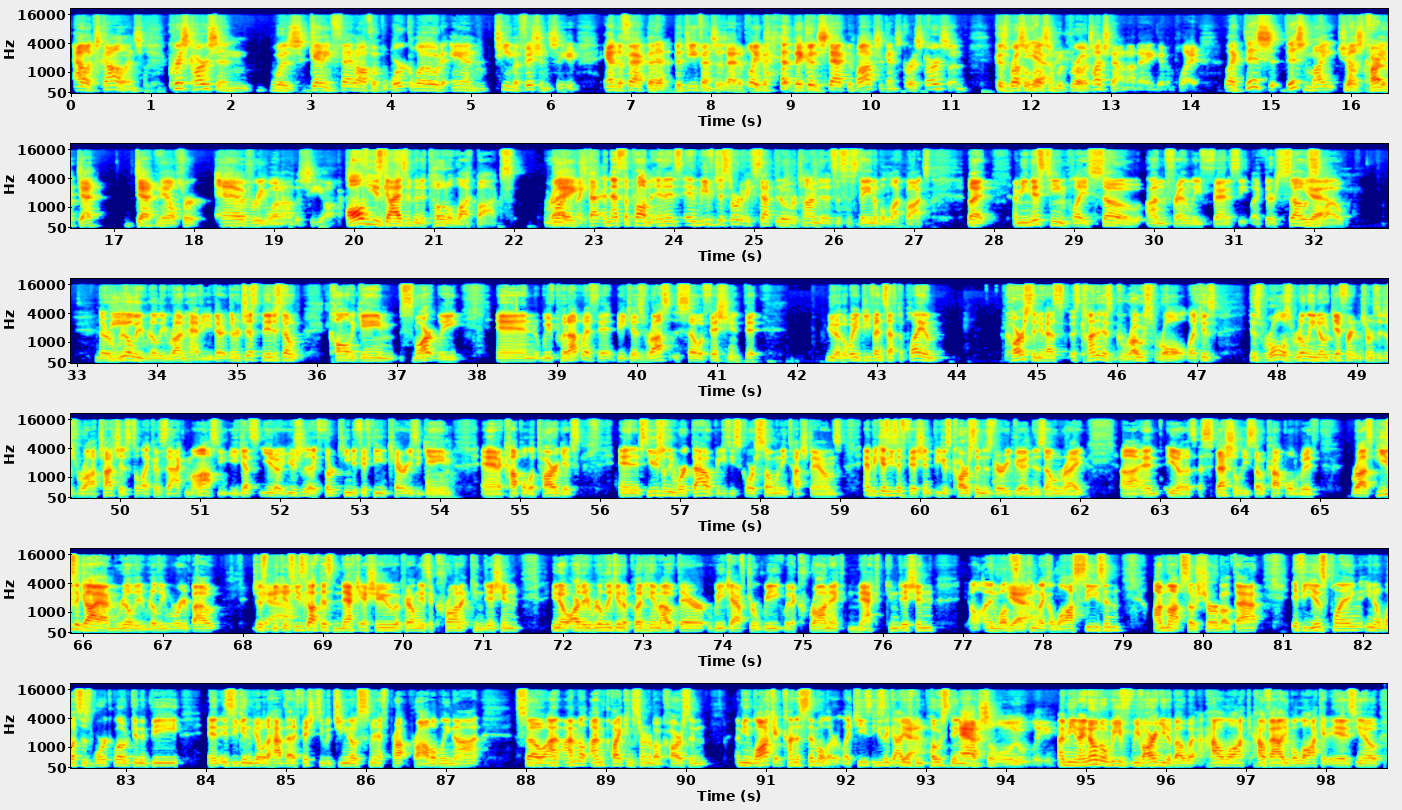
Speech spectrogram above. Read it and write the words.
Alex Collins. Chris Carson was getting fed off of workload and team efficiency, and the fact that Yeah. the defenses had to play. They couldn't stack the box against Chris Carson because Russell Yeah. Wilson would throw a touchdown on any given play. Like this, this might No, just Car- be a death death nail for everyone on the Seahawks. all these guys have been a total luck box right Like- like, that and that's the problem and it's and we've just sort of accepted over time that it's a sustainable luck box but i mean this team plays so unfriendly fantasy like they're so Yeah. slow they're The- really really run heavy they're, they're just they just don't call the game smartly and we've put up with it because russ is so efficient that you know the way defense have to play him carson who has this kind of this gross role like his his role is really no different in terms of just raw touches to like a Zach Moss. He, he, gets, you know, usually like 13 to 15 carries a game and a couple of targets. And it's usually worked out because he scores so many touchdowns and because he's efficient, because Carson is very good in his own right. Uh, and, you know, that's especially so coupled with Russ. He's a guy I'm really, really worried about just yeah. because he's got this neck issue. Apparently, it's a chronic condition. You know, are they really going to put him out there week after week with a chronic neck condition in uh, what's yeah. looking like a lost season? I'm not so sure about that. If he is playing, you know, what's his workload going to be? And is he going to be able to have that efficiency with Geno Smith? Pro- probably not. So I, I'm I'm quite concerned about Carson. I mean, Lockett kind of similar. Like he's he's a guy yeah, who's been posting. Absolutely. I mean, I know that we've we've argued about what, how Lock how valuable Lockett is. You know,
